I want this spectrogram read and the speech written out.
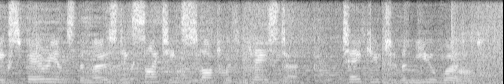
Experience the most exciting slot with Playster. Take you to the new world.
